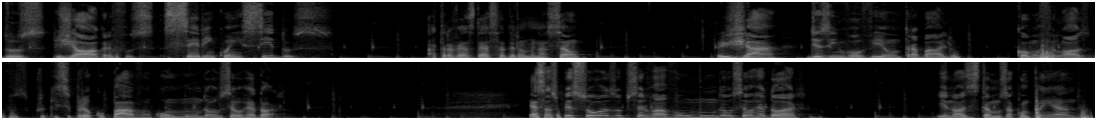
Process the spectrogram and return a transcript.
dos geógrafos serem conhecidos através dessa denominação, já desenvolviam um trabalho como filósofos, porque se preocupavam com o mundo ao seu redor. Essas pessoas observavam o mundo ao seu redor e nós estamos acompanhando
